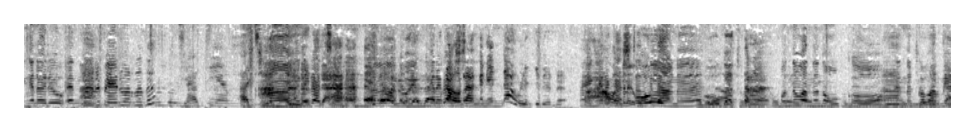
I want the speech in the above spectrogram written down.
ഇങ്ങനെ ഒരു എന്താ ഒരു പേര് പറഞ്ഞത് ആ, ഇങ്ങനെ ഒരു അച്ഛനുണ്ട്. ഒരു ഭയങ്കര അവർ അവരെ അങ്ങനെ എന്നാ വിളിച്ചിട്ടുണ്ട് ഭയങ്കര കഷ്ടത്തിലാണ് ഓ എത്ര ഒന്ന് വന്ന് നോക്കോ എന്നൊക്കെ പറഞ്ഞു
